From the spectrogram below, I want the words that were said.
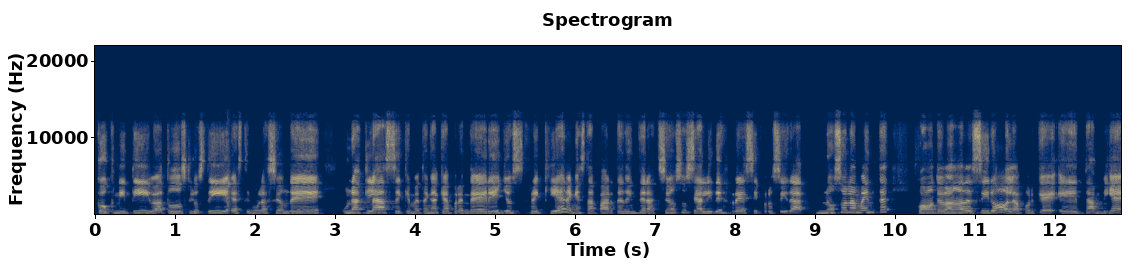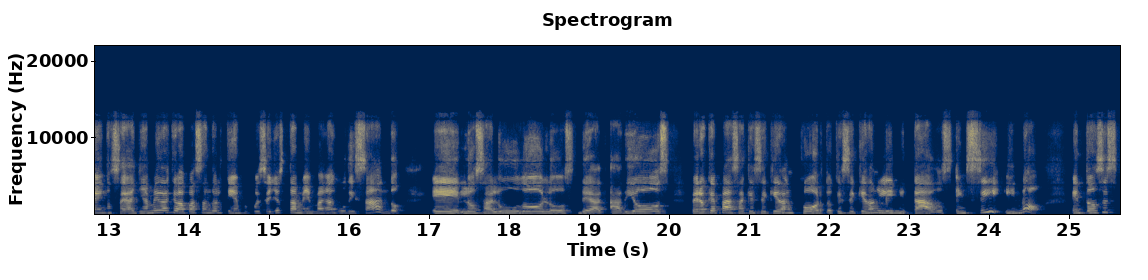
cognitiva todos los días, estimulación de una clase que me tenga que aprender, ellos requieren esta parte de interacción social y de reciprocidad, no solamente cuando te van a decir hola, porque eh, también, o sea, ya a medida que va pasando el tiempo, pues ellos también van agudizando eh, los saludos, los de adiós, pero ¿qué pasa? Que se quedan cortos, que se quedan limitados en sí y no. Entonces,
